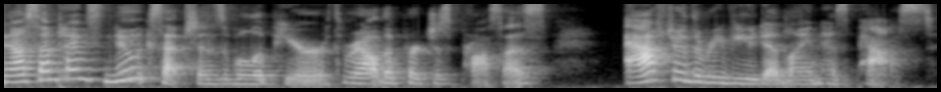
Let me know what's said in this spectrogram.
Now, sometimes new exceptions will appear throughout the purchase process after the review deadline has passed.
